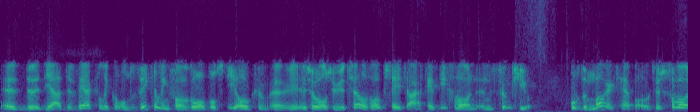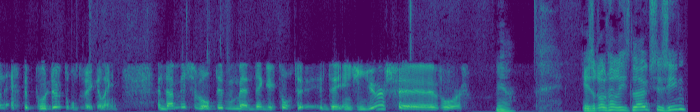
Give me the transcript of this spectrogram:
uh, de, ja, de werkelijke ontwikkeling van robots die ook, uh, zoals u het zelf ook steeds aangeeft, die gewoon een functie op de markt hebben ook. Dus gewoon echt de productontwikkeling. En daar missen we op dit moment denk ik toch de, de ingenieurs uh, voor. Ja. Is er ook nog iets leuks te zien?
